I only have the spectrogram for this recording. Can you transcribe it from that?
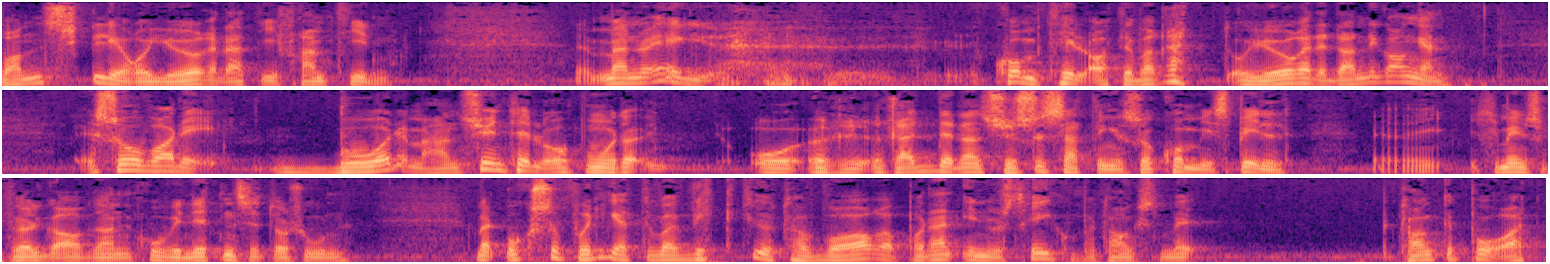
vanskeligere å gjøre dette i fremtiden. Men når jeg kom til at det var rett å gjøre det denne gangen, så var det både med hensyn til å på en måte å redde den sysselsettingen som kom i spill, eh, ikke minst som følge av den covid-19-situasjonen. Men også fordi det var viktig å ta vare på den industrikompetansen med tanke på at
